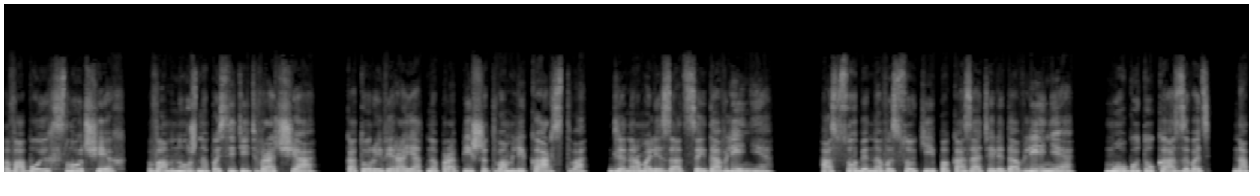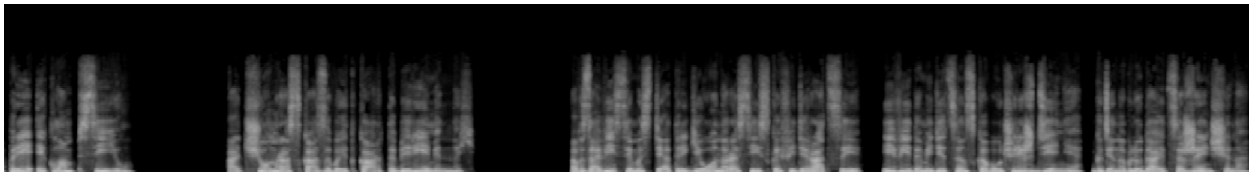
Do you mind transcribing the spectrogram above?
В обоих случаях вам нужно посетить врача, который, вероятно, пропишет вам лекарства для нормализации давления. Особенно высокие показатели давления могут указывать на преэклампсию. О чем рассказывает карта беременной? В зависимости от региона Российской Федерации и вида медицинского учреждения, где наблюдается женщина,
